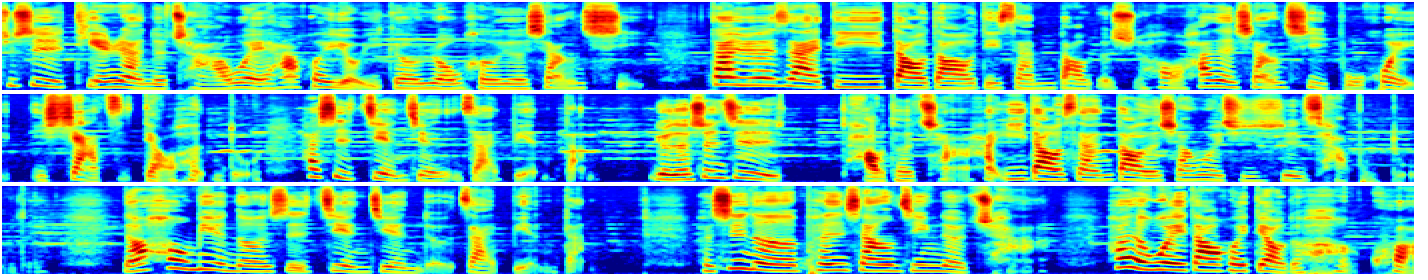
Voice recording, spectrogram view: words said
就是天然的茶味，它会有一个柔和的香气。大约在第一道到第三道的时候，它的香气不会一下子掉很多，它是渐渐的在变淡。有的甚至好的茶，它一到三道的香味其实是差不多的。然后后面呢是渐渐的在变淡，可是呢喷香精的茶，它的味道会掉得很快，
